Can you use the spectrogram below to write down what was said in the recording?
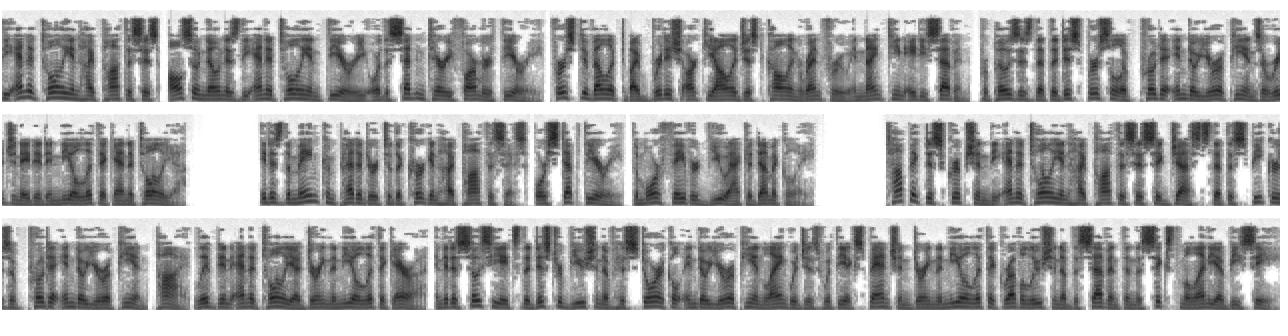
The Anatolian hypothesis, also known as the Anatolian theory or the sedentary farmer theory, first developed by British archaeologist Colin Renfrew in 1987, proposes that the dispersal of Proto-Indo-Europeans originated in Neolithic Anatolia. It is the main competitor to the Kurgan hypothesis, or steppe theory, the more favoured view academically. Topic description The Anatolian hypothesis suggests that the speakers of Proto-Indo-European lived in Anatolia during the Neolithic era, and it associates the distribution of historical Indo-European languages with the expansion during the Neolithic revolution of the 7th and the 6th millennia BC.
